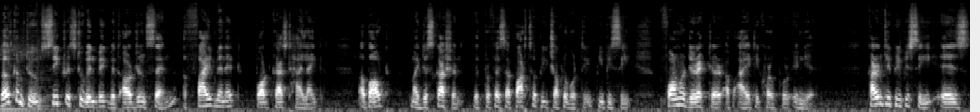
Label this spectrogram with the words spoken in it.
welcome to Secrets to Win Big with Arjun Sen, a five minute podcast highlight about my discussion with Professor Partha P. Chakrabarti, PPC, former director of IIT Kharagpur, India. Currently, PPC is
